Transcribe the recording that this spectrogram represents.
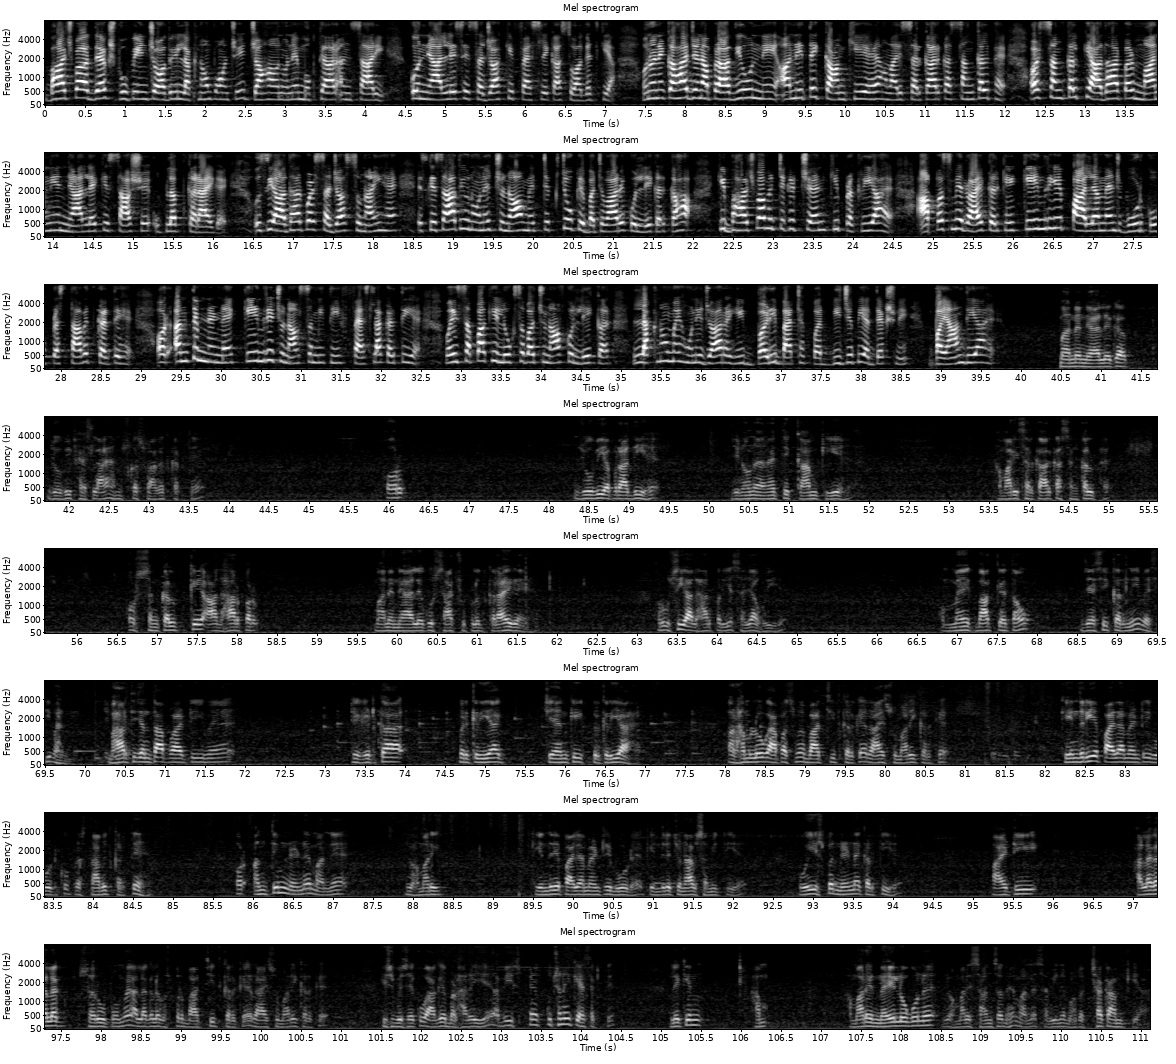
भाजपा अध्यक्ष भूपेन्द्र चौधरी लखनऊ पहुँचे, जहाँ उन्होंने मुख्तार अंसारी को न्यायालय से सजा के फैसले का स्वागत किया। उन्होंने कहा, जिन अपराधियों ने अनैतिक काम किए हैं, हमारी सरकार का संकल्प है और संकल्प के आधार पर माननीय न्यायालय के साक्ष्य उपलब्ध कराए गए। उसी आधार पर सजा सुनाई है। इसके साथ ही उन्होंने चुनाव में टिकटों के बंटवारे को लेकर कहा कि भाजपा में टिकट चयन की प्रक्रिया है। आपस में राय करके केंद्रीय पार्लियामेंट बोर्ड को प्रस्तावित करते हैं और अंतिम निर्णय केंद्रीय चुनाव समिति फैसला करती है। वहीं सपा की लोकसभा चुनाव को लेकर लखनऊ में होने जा रही बड़ी बैठक पर बीजेपी अध्यक्ष ने बयान दिया है। माननीय न्यायालय का जो भी फैसला है, हम उसका स्वागत करते हैं। और जो भी अपराधी है, जिन्होंने अनैतिक काम किए हैं, हमारी सरकार का संकल्प है। और संकल्प के आधार पर मान्य न्यायालय को साक्ष्य उपलब्ध कराए गए हैं और उसी आधार पर यह सजा हुई है। और मैं एक बात कहता हूँ, जैसी करनी वैसी भरनी। भारतीय जनता पार्टी में टिकट का प्रक्रिया, चयन की प्रक्रिया है और हम लोग आपस में बातचीत करके राय शुमारी करके केंद्रीय पार्लियामेंट्री बोर्ड को प्रस्तावित करते हैं और अंतिम निर्णय मान्य जो हमारी केंद्रीय पार्लियामेंट्री बोर्ड है, केंद्रीय चुनाव समिति है वही इस पर निर्णय करती है। पार्टी अलग अलग स्वरूपों में अलग अलग उस पर बातचीत करके राय शुमारी करके इस विषय को आगे बढ़ा रही है। अभी इसमें कुछ नहीं कह सकते, लेकिन हम, हमारे नए लोगों ने, जो हमारे सांसद हैं मान्य सभी ने बहुत अच्छा काम किया।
